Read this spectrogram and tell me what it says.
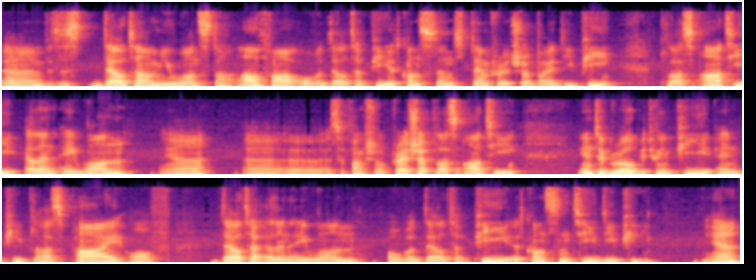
Uh, this is delta mu1 star alpha over delta p at constant temperature by dp plus rt ln a1 yeah, uh, uh, as a function of pressure plus rt integral between p and p plus pi of delta ln a1 over delta p at constant t dp. Yeah.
